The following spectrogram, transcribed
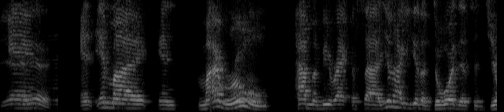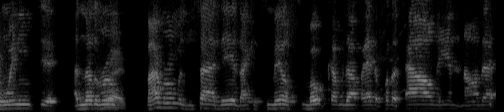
Yeah, And- yeah. and in my in my room happened to be right beside. You know how you get a door that's adjoining to another room. Right. My room was beside theirs. I could smell smoke coming up. I had to put a towel in and all that.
